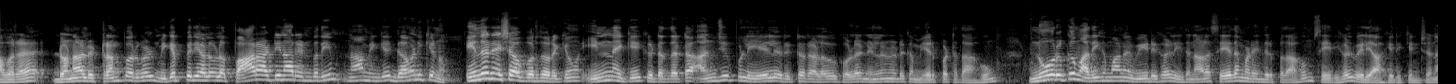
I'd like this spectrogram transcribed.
அவரை டொனால்டு ட்ரம்ப் அவர்கள் மிகப்பெரிய அளவில் பாராட்டினார் என்பதையும் நாம் இங்கே கவனிக்கணும். இந்தோனேஷியாவை பொறுத்த வரைக்கும் இன்னைக்கு கிட்டத்தட்ட அஞ்சு புள்ளி ஏழு ரிக்டர் அளவுக்குள்ள நிலநடுக்கம் ஏற்பட்டதாகவும் நூறுக்கும் அதிகமான வீடுகள் இதனால் சேதமடைந்திருப்பதாகவும் செய்திகள் வெளியாகி இருக்கின்றன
